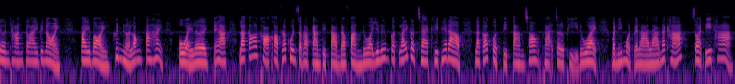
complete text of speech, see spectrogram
เดินทางไกลไปหน่อย ไปบ่อยขึ้นเหนือล่องใต้ป่วยเลยนะคะ แล้วก็ขอขอบพระคุณสำหรับการติดตามรับฟังด้วย อย่าลืมกดไลค์กดแชร์คลิปให้เรา แล้วก็กดติดตามช่องพระเจอผีด้วย วันนี้หมดเวลาแล้วนะคะ สวัสดีค่ะ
